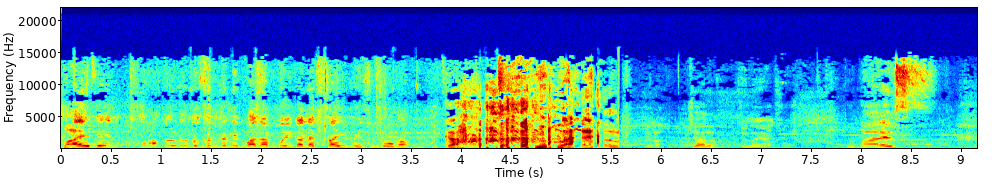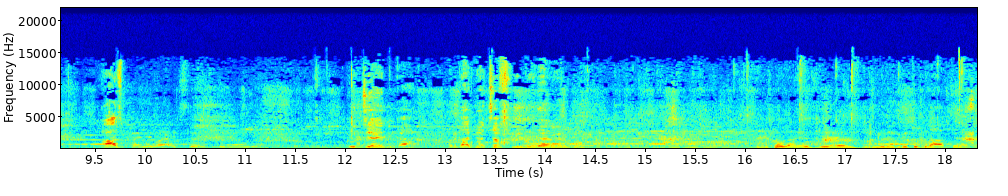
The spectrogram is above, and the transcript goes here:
भाई बहन महाकाल का दर्शन करने के बाद आपको एक अलग सा ही महसूस होगा। चलो। तो गाइस आज पहली बार एक्सपीरियंस कर रहा हूँ उज्जैन का। और काफ़ी अच्छा फील हो रहा है मेरे को। देखो गाइस ये है उज्जैन नगरी तो पूरा आते रहते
